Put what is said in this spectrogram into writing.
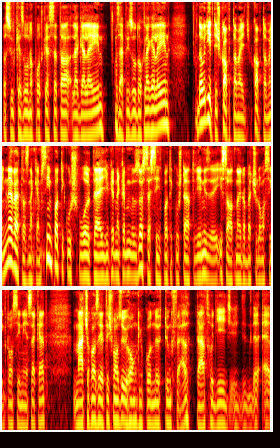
a Szürke Zóna podcastet a legelején, az epizódok legelején, de hogy itt is kaptam egy, kaptam egy nevet, az nekem szimpatikus volt, egyébként nekem az összes szimpatikus, tehát hogy én iszonyat nagyra becsülöm a szinkron színészeket, már csak azért is, mert az ő hangjukon nőttünk fel, tehát hogy így, e,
